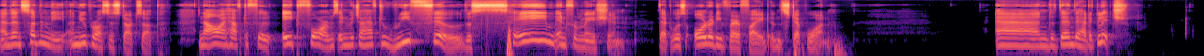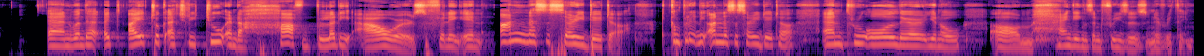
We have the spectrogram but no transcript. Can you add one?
And then suddenly a new process starts up. Now i have to fill eight forms in which i have to refill the same information that was already verified in step one. And then they had a glitch. And when they i took actually two and a half bloody hours filling in unnecessary data completely unnecessary data and through all their you know um, hangings and freezes and everything.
